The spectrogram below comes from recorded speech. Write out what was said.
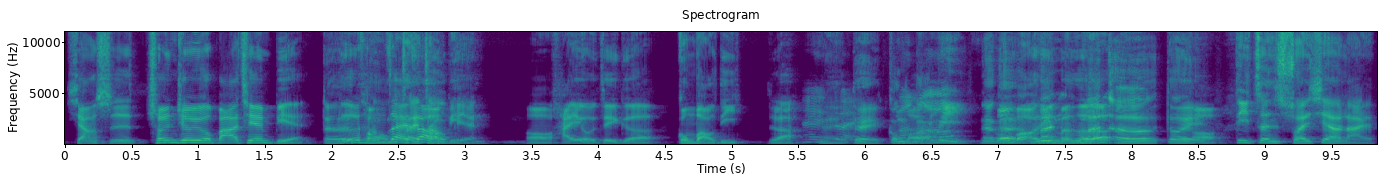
像是春秋又八千扁、德同再造匾，哦，还有这个宫保地，是吧？哎，对，宫保地，那个宫保地门额，门额，对，哦、地震摔下来，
